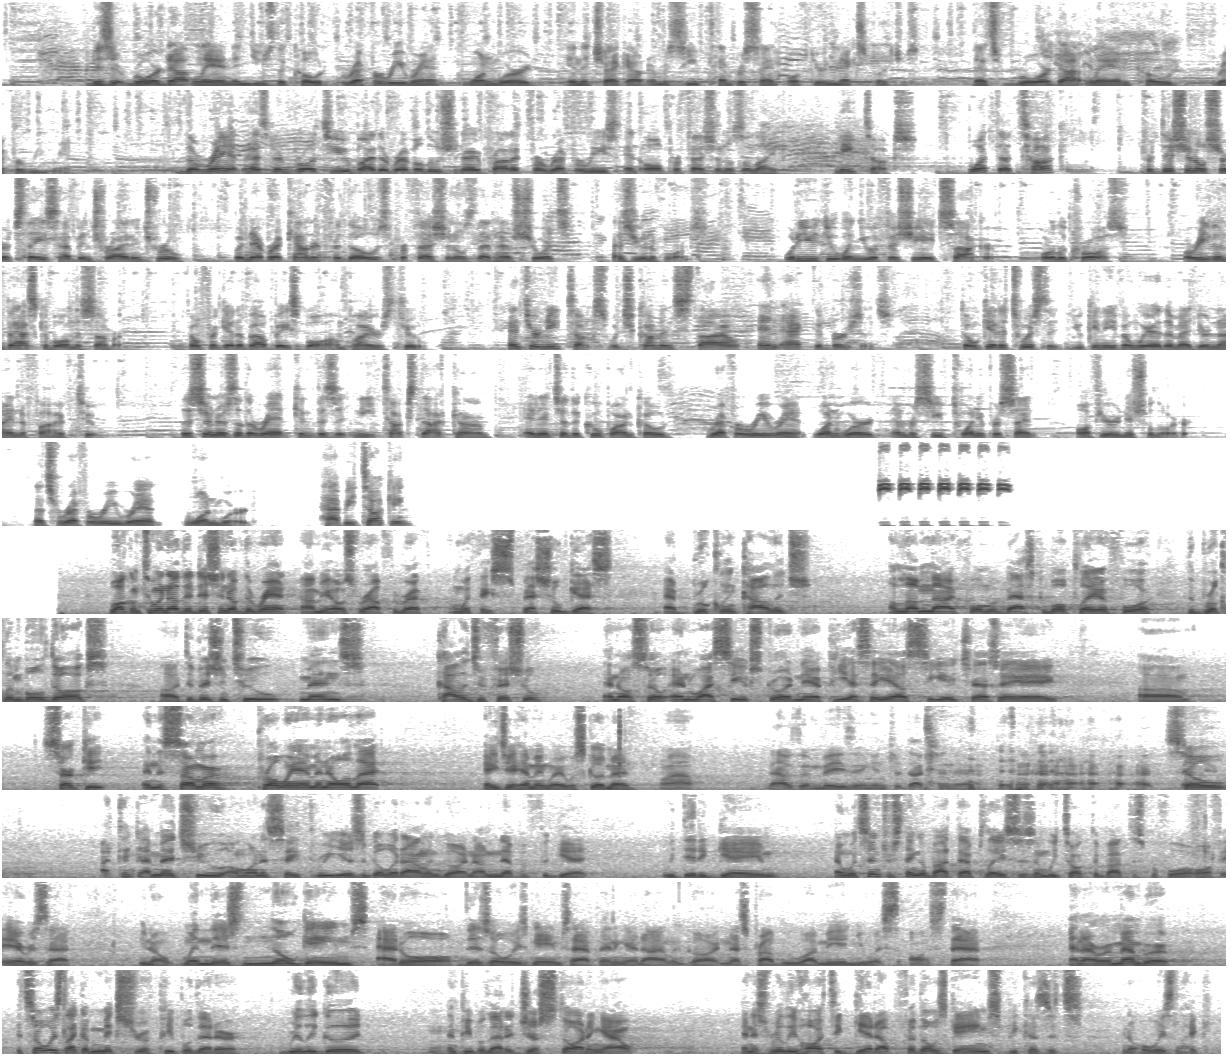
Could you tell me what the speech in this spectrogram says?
Visit roar.land and use the code REFEREERANT, one word, in the checkout and receive 10% off your next purchase. That's roar.land code REFEREERANT. The Rant has been brought to you by the revolutionary product for referees and all professionals alike, Knee Tucks. What the tuck? Traditional shirt stays have been tried and true, but never accounted for those professionals that have shorts as uniforms. What do you do when you officiate soccer or lacrosse or even basketball in the summer? Don't forget about baseball umpires too. Enter knee tucks, which come in style and active versions. Don't get it twisted, you can even wear them at your 9 to 5 too. Listeners of The Rant can visit neattux.com and enter the coupon code referee rant, one word, and receive 20% off your initial order. That's referee rant, one word. Happy tucking. Welcome to another edition of The Rant. I'm your host, Ralph the Ref. I'm with a special guest at Brooklyn College, alumni, former basketball player for the Brooklyn Bulldogs, uh, Division II men's college official, and also NYC extraordinaire, PSAL, CHSAA, um, circuit in the summer, pro am, and all that. AJ Hemmingway, what's good, man? Wow, that was an amazing introduction there. So, you. I think I met you, I want to say three years ago at Island Garden. I'll never forget. We did a game. And what's interesting about that place is, and we talked about this before off air, is that, you know, when there's no games at all, there's always games happening at Island Garden. That's probably why me and you are on staff. And I remember it's always like a mixture of people that are really good Mm-hmm. and people that are just starting out. And it's really hard to get up for those games because it's, you know, always like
